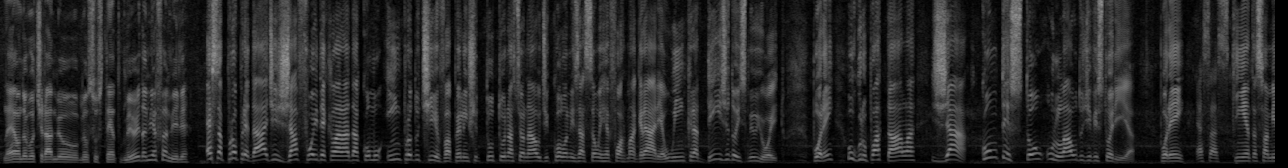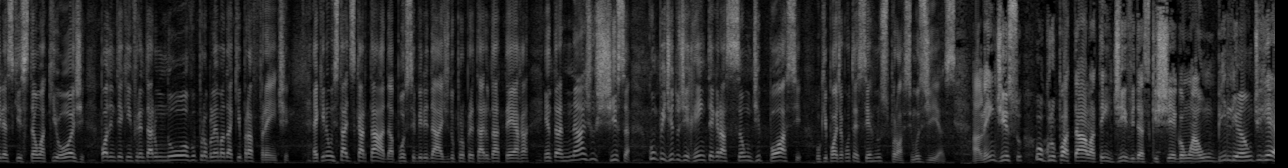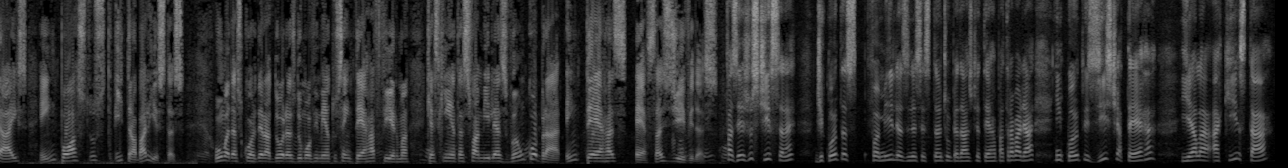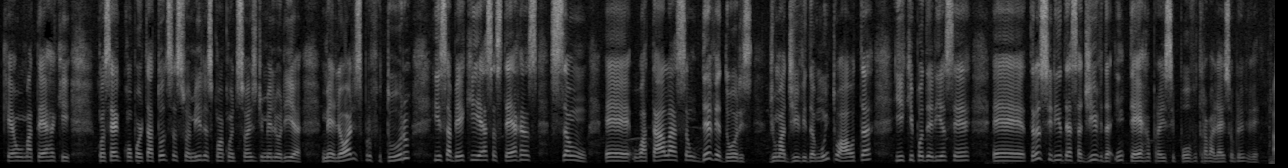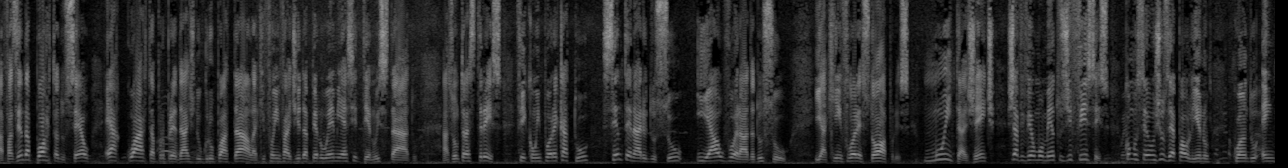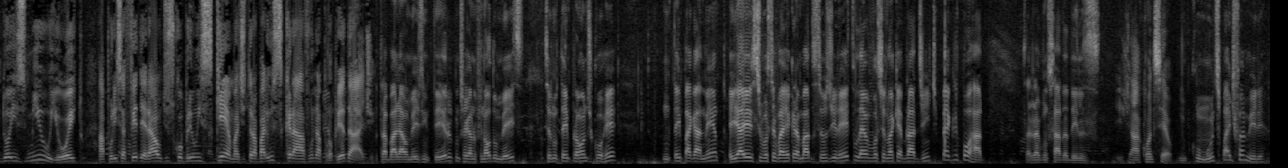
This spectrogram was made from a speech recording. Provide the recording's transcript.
né, onde eu vou tirar meu, meu sustento meu e da minha família. Essa propriedade já foi declarada como improdutiva pelo Instituto Nacional de Colonização e Reforma Agrária, o INCRA, desde 2008. Porém, o Grupo Atala já contestou o laudo de vistoria. Porém, essas 500 famílias que estão aqui hoje podem ter que enfrentar um novo problema daqui para frente. É que não está descartada a possibilidade do proprietário da terra entrar na justiça com pedido de reintegração de posse, o que pode acontecer nos próximos dias. Além disso, o Grupo Atala tem dívidas que chegam a um bilhão de reais em impostos e trabalhistas. Uma das coordenadoras do Movimento Sem Terra afirma que as 500 famílias vão cobrar em terras essas dívidas. Fazer justiça, né? De quantas famílias necessitam de um pedaço de terra para trabalhar, enquanto existe a terra e ela aqui está, que é uma terra que consegue comportar todas as famílias com condições de melhoria melhores para o futuro e saber que essas terras são, é, o Atala são devedores de uma dívida muito alta e que poderia ser é, transferida essa dívida em terra para esse povo trabalhar e sobreviver. A Fazenda Porta do Céu é a quarta propriedade do Grupo Atala, que foi invadida pelo MST no estado. As outras três ficam em Porecatu, Centenário do Sul e Alvorada do Sul. E aqui em Florestópolis, muita gente já viveu momentos difíceis, como o seu José Paulino, quando em 2008 a Polícia Federal descobriu um esquema de trabalho escravo na propriedade. Trabalhar o mês inteiro, quando chegar no final do mês, você não tem para onde correr, não tem pagamento. E aí, se você vai reclamar dos seus direitos, leva você numa quebradinha e te pega de porrada essa jagunçada deles. Já aconteceu? Com muitos pais de família.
